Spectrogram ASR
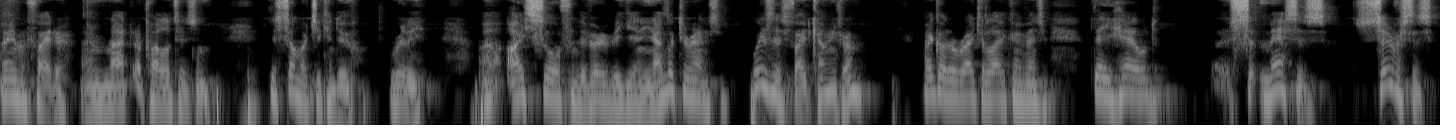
I am a fighter. I'm not a politician. There's so much you can do, really. Uh, I saw from the very beginning. I looked around and said, "Where's this fight coming from?" I go to Right to Life convention. They held uh, masses, services,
